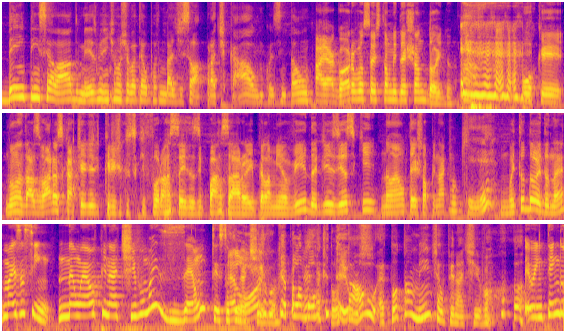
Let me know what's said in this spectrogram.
bem pincelado mesmo. A gente não chegou até a oportunidade de, sei lá, praticar alguma coisa assim. Então. Aí agora vocês estão me deixando doido. Porque numa das várias cartilhas de críticas que foram aceitas e passaram aí pela minha vida, dizia-se que não é um texto opinativo. O quê? Muito doido, né? Mas assim, não é opinativo, mas é um texto opinativo. É lógico que é, pelo amor é, de é total, Deus. É totalmente opinativo. Eu entendo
